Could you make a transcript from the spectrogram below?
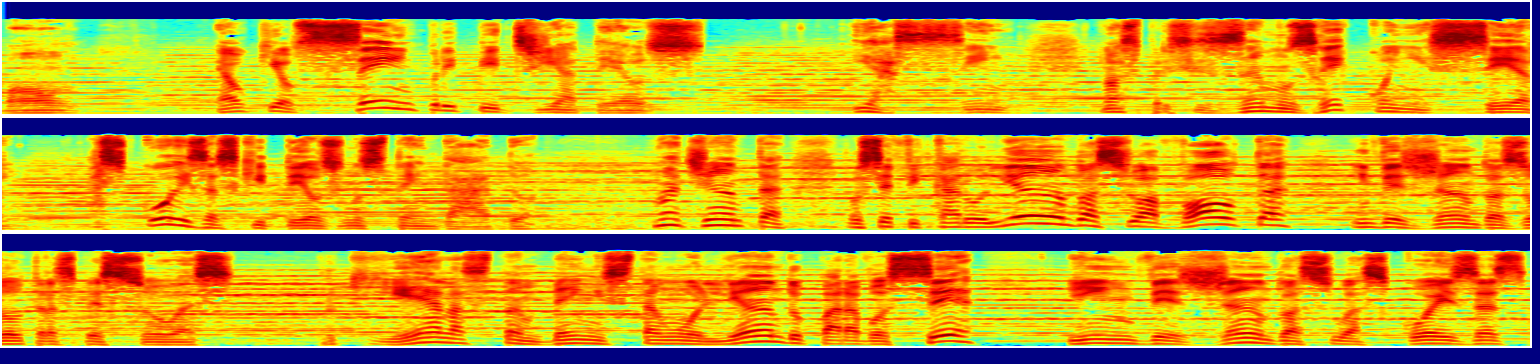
bom. É o que eu sempre pedi a Deus. E assim, nós precisamos reconhecer as coisas que Deus nos tem dado. Não adianta você ficar olhando à sua volta, invejando as outras pessoas, porque elas também estão olhando para você e invejando as suas coisas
